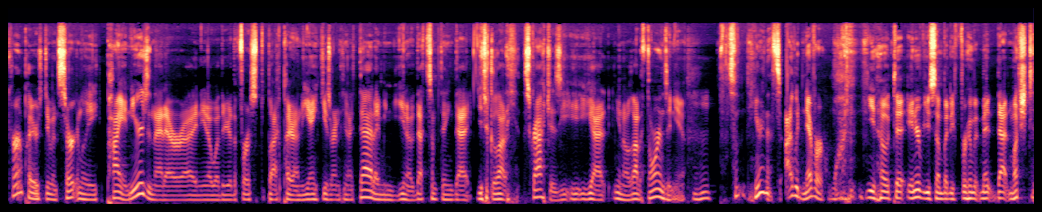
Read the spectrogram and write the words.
current players do. And certainly pioneers in that era. And, you know, whether you're the first black player on the Yankees or anything like that, I mean, you know, that's something that you took a lot of scratches. You, you got, you know, a lot of thorns in you mm-hmm. some, hearing that, I would never want you know to interview somebody for whom it meant that much to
